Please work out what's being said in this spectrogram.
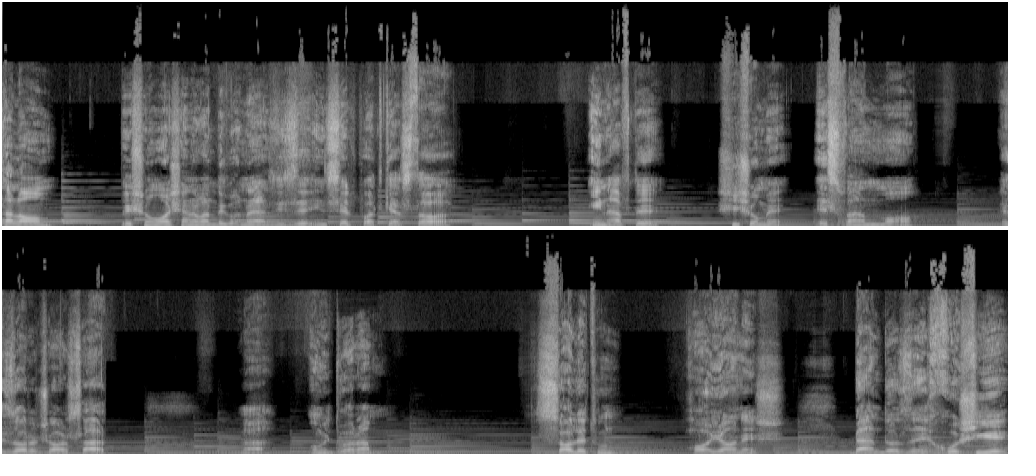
سلام به شما شنوندگان عزیز این سلف پادکست ها. این هفته ششم اسفند ماه 1400 و امیدوارم سالتون پایانش به اندازه خوشی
